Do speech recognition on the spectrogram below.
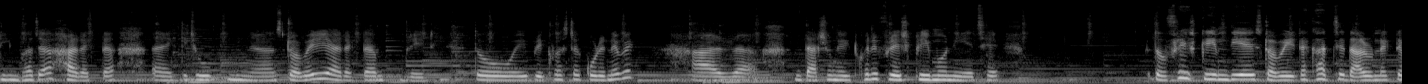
ডিম ভাজা আর একটা কিছু স্ট্রবেরি আর একটা ব্রেড তো এই ব্রেকফাস্টটা করে নেবে। আর তার সঙ্গে একটুখানি ফ্রেশ ক্রিমও নিয়েছে। তো ফ্রেশ ক্রিম দিয়ে স্ট্রবেরিটা খাচ্ছে, দারুণ একটা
